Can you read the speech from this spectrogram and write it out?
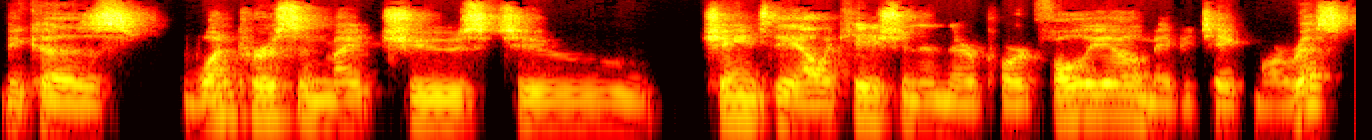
Because one person might choose to change the allocation in their portfolio, maybe take more risk.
